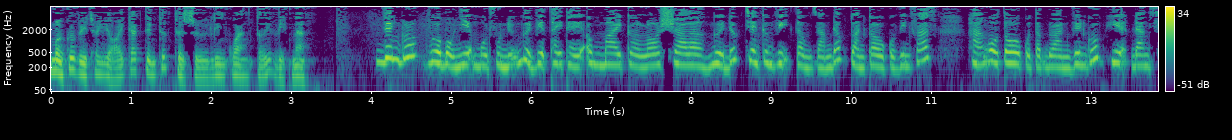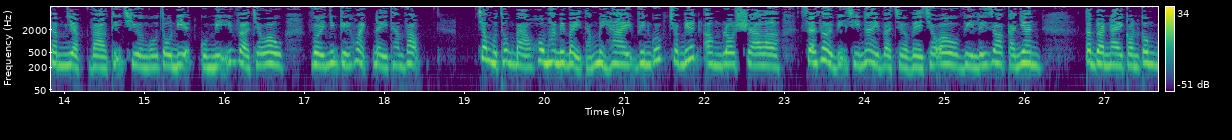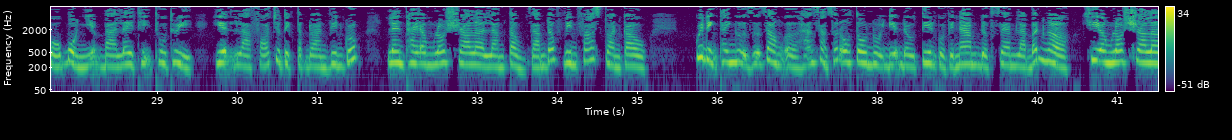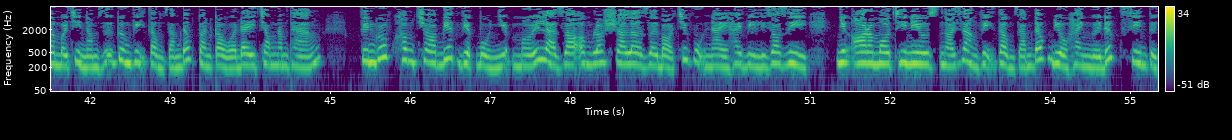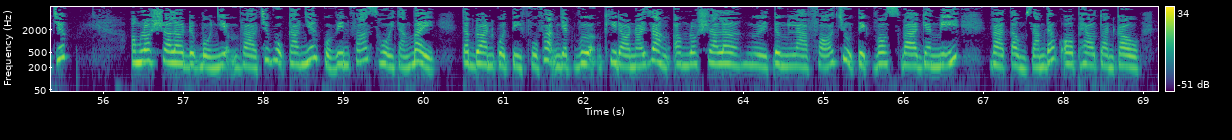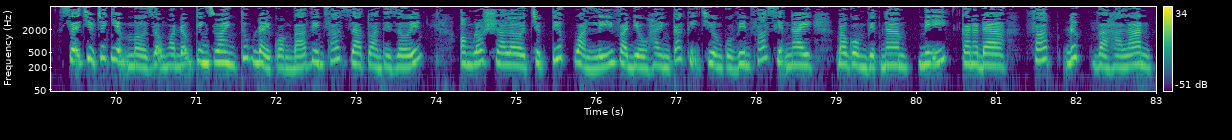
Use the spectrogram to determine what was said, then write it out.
Mời quý vị theo dõi các tin tức thời sự liên quan tới Việt Nam. Vingroup vừa bổ nhiệm một phụ nữ người Việt thay thế ông Michael Loschler, người Đức trên cương vị Tổng Giám đốc toàn cầu của VinFast. Hãng ô tô của tập đoàn Vingroup hiện đang xâm nhập vào thị trường ô tô điện của Mỹ và châu Âu với những kế hoạch đầy tham vọng. Trong một thông báo hôm 27 tháng 12, Vingroup cho biết ông Loschler sẽ rời vị trí này và trở về châu Âu vì lý do cá nhân. Tập đoàn này còn công bố bổ nhiệm bà Lê Thị Thu Thủy, hiện là Phó Chủ tịch Tập đoàn Vingroup, lên thay ông Loschler làm Tổng Giám đốc VinFast toàn cầu. Quyết định thay ngự giữa dòng ở hãng sản xuất ô tô nội địa đầu tiên của Việt Nam được xem là bất ngờ, khi ông Loschler mới chỉ nắm giữ cương vị Tổng Giám đốc toàn cầu ở đây trong 5 tháng. Vingroup không cho biết việc bổ nhiệm mới là do ông Loschler rời bỏ chức vụ này hay vì lý do gì, nhưng Automotive News nói rằng vị Tổng Giám đốc điều hành người Đức xin từ chức. Ông Loschler được bổ nhiệm vào chức vụ cao nhất của VinFast hồi tháng 7. Tập đoàn của tỷ phú Phạm Nhật Vượng khi đó nói rằng ông Loschler, người từng là phó chủ tịch Volkswagen Mỹ và tổng giám đốc Opel toàn cầu, sẽ chịu trách nhiệm mở rộng hoạt động kinh doanh, thúc đẩy quảng bá VinFast ra toàn thế giới. Ông Loschler trực tiếp quản lý và điều hành các thị trường của VinFast hiện nay, bao gồm Việt Nam, Mỹ, Canada, Pháp, Đức và Hà Lan.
